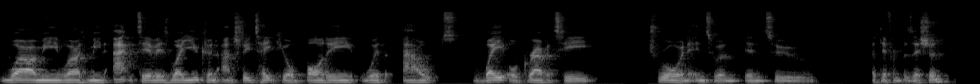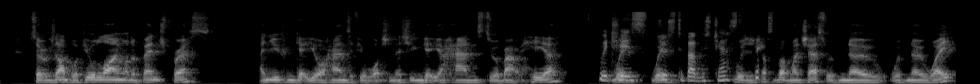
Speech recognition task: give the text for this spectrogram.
where I mean where I mean active is where you can actually take your body without weight or gravity drawing it into an into a different position. So, for example, if you're lying on a bench press and you can get your hands, if you're watching this, you can get your hands to about here, Which With- is with- just above his chest. which is just above my chest with no with no weight.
